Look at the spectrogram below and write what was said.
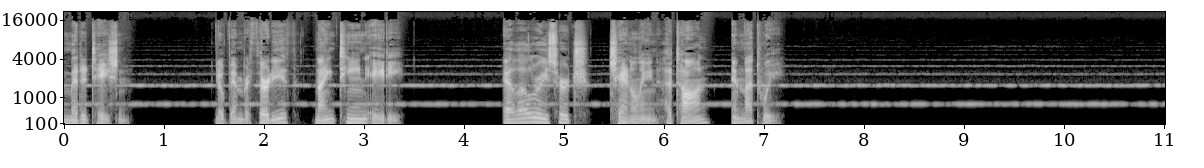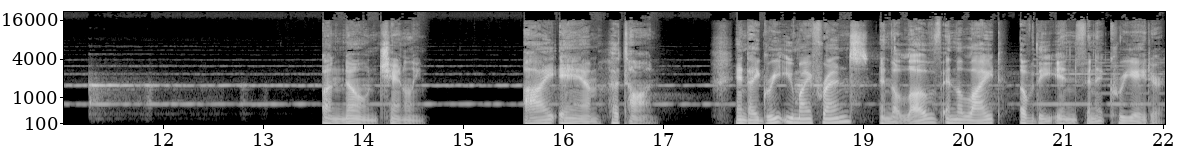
Meditation, November 30th, 1980. LL Research channeling Hatonn and Latwii. Unknown channeling. I am Hatonn, and I greet you, my friends, in the love and the light of the infinite Creator.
